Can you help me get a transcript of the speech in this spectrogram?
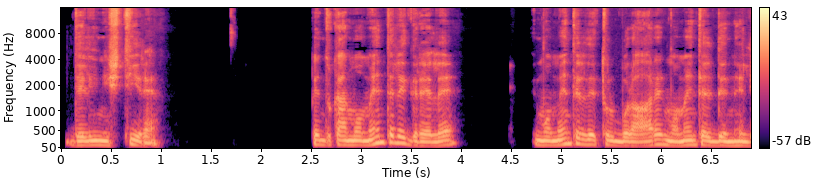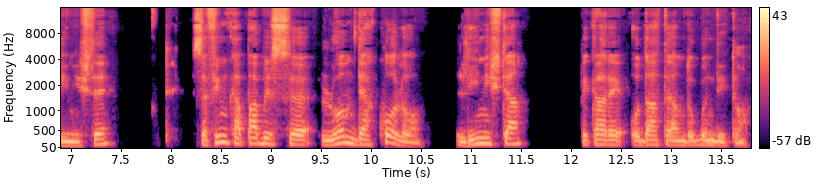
de liniștire. Pentru că în momentele grele, în momentele de tulburare, în momentele de neliniște, să fim capabili să luăm de acolo liniștea pe care odată am dobândit-o.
